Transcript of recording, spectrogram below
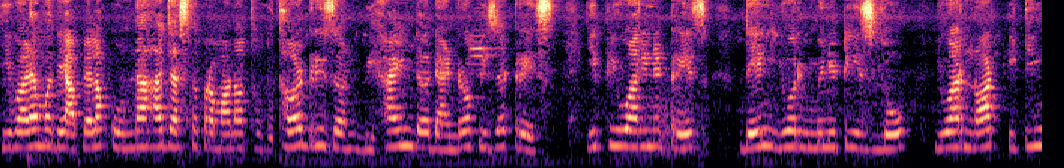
हिवाळ्यामध्ये आपल्याला कोंडा हा जास्त प्रमाणात होतो. Third reason behind the dandruff is a stress if you are in a stress then your immunity is low you are not eating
